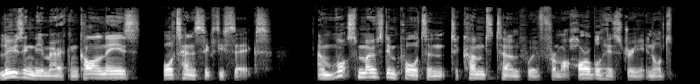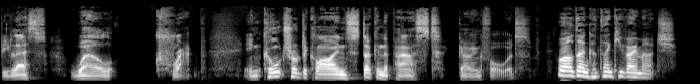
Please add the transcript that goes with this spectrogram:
losing the American colonies, or 1066? And what's most important to come to terms with from a horrible history in order to be less, well, crap? In cultural decline, stuck in the past, going forward. Well, Duncan, thank you very much.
